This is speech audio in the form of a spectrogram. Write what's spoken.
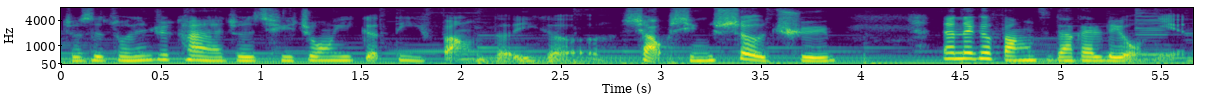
就是昨天去看，就是其中一个地方的一个小型社区。那那个房子大概六年，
